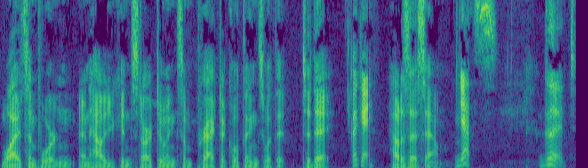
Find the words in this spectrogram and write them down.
why it's important, and how you can start doing some practical things with it today. Okay. How does that sound? Yes. Good.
